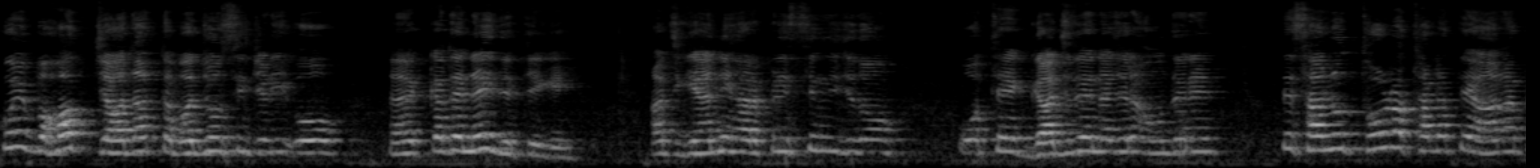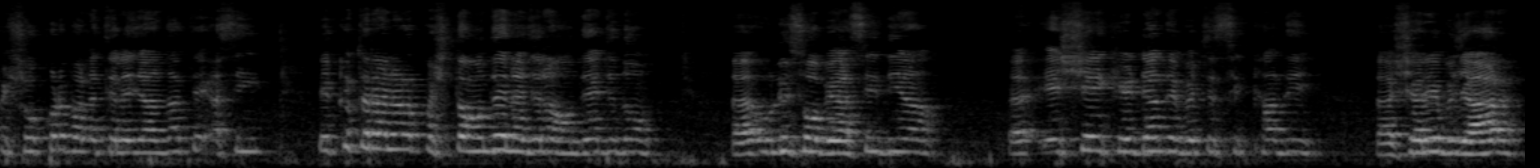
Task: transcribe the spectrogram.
ਕੋਈ ਬਹੁਤ ਜ਼ਿਆਦਾ ਤਵੱਜੋ ਸੀ ਜਿਹੜੀ ਉਹ ਕਦੇ ਨਹੀਂ ਦਿੱਤੀ ਗਈ। ਅੱਜ ਗਿਆਨੀ ਹਰਪ੍ਰੀਤ ਸਿੰਘ ਜੀ ਜਦੋਂ ਉੱਥੇ ਗੱਜਦੇ ਨਜ਼ਰ ਆਉਂਦੇ ਨੇ ਤੇ ਸਾਨੂੰ ਥੋੜਾ ਸਾਡਾ ਧਿਆਨ ਆ ਪਿਛੋਕੜ ਵੱਲ ਚਲੇ ਜਾਂਦਾ ਤੇ ਅਸੀਂ ਇੱਕ ਤਰ੍ਹਾਂ ਨਾਲ ਪਛਤਾਉਂਦੇ ਨਜ਼ਰ ਆਉਂਦੇ ਆ ਜਦੋਂ ਅਹ, 1982 ਦੀਆਂ ਏਸ਼ੀਆਈ ਖੇਡਾਂ ਦੇ ਵਿੱਚ ਸਿੱਖਾਂ ਦੀ ਸ਼ਰੇ ਬਾਜ਼ਾਰ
